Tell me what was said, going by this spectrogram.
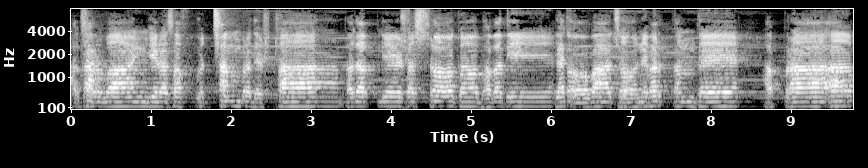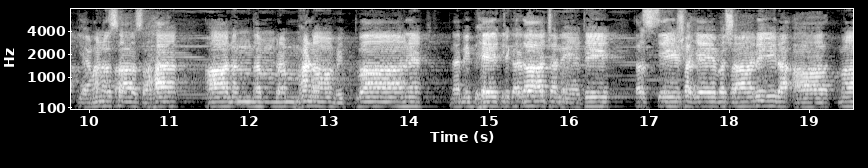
अथर्वाङ्गिरसः पुच्छम् प्रतिष्ठा। तदप्येष श्लोको भवति। यतो वाचो निवर्तन्ते। अप्राप्यमनसा सह। आनन्दम् ब्रह्मणो विद्वान्। न बिभेति कदाचनेति तस्यैष एव शारीर आत्मा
